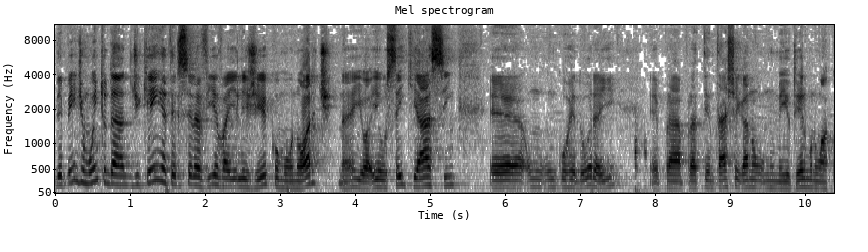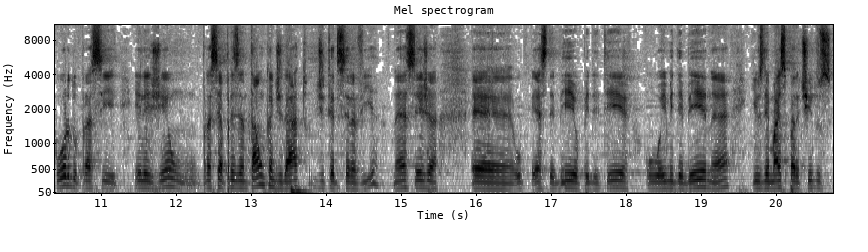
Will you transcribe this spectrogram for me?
depende muito da, de quem a terceira via vai eleger como norte, né, eu, eu sei que há sim é, um, um, corredor aí é, para tentar chegar num, num, meio termo, num acordo para se eleger, um, para se apresentar um candidato de terceira via, né, seja é, o PSDB, o PDT, o MDB, né, e os demais partidos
